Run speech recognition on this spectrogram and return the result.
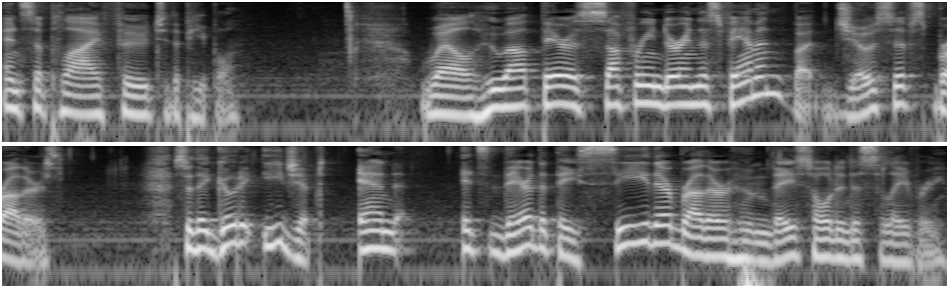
and supply food to the people. Well, who out there is suffering during this famine but Joseph's brothers? So they go to Egypt, and it's there that they see their brother whom they sold into slavery.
